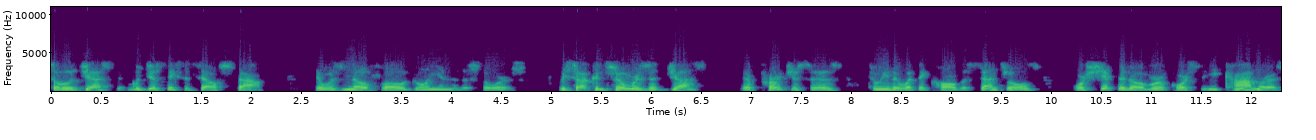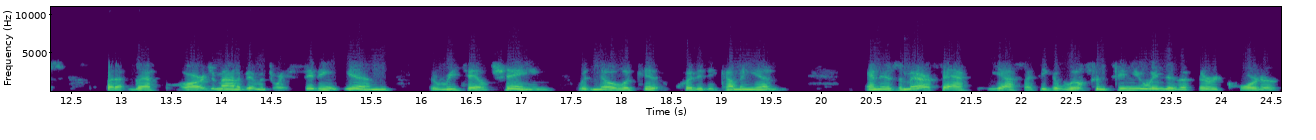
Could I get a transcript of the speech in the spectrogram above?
So logist- logistics itself stopped. There was no flow going into the stores. We saw consumers adjust their purchases to either what they called essentials or shipped it over, of course, to e-commerce, but it left a large amount of inventory sitting in the retail chain with no liquidity coming in. And as a matter of fact, yes, I think it will continue into the third quarter,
